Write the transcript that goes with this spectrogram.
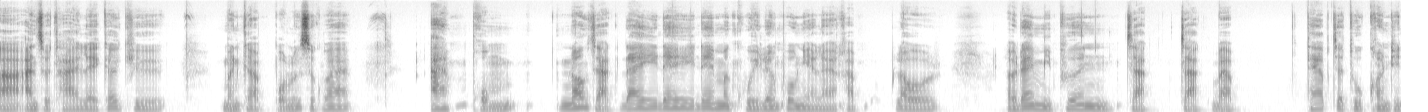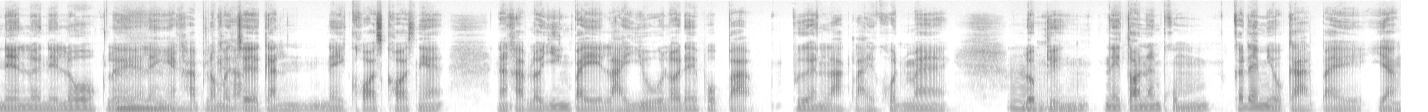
อ่าอันสุดท้ายเลยก็คือ เหมือนกับผมรู้สึกว่าอะผมนอกจากได้ได้ได้มาคุยเรื่องพวกนี้แล้วครับ เรา เราได้มีเพื่อนจากจากแบบแทบจะทุก continent เลยในโลกเลยอืมอะไรเงี้ยครับ เรามาครับเจอกันในคอร์สคอร์สเนี้ยนะครับเรายิ่งไปหลาย U เราได้พบปะเพื่อนหลากหลายคนมากอืมรวมถึงในตอนนั้นผมก็ได้มีโอกาสไปอย่าง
